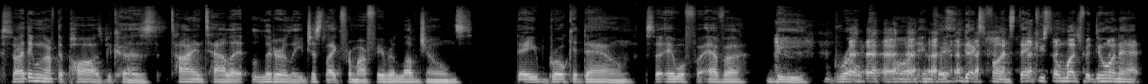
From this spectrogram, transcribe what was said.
So I think we're gonna have to pause because Tai and Talaat literally, just like from our favorite Love Jones, they broke it down. So it will forever be broke on index funds. Thank you so much for doing that.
